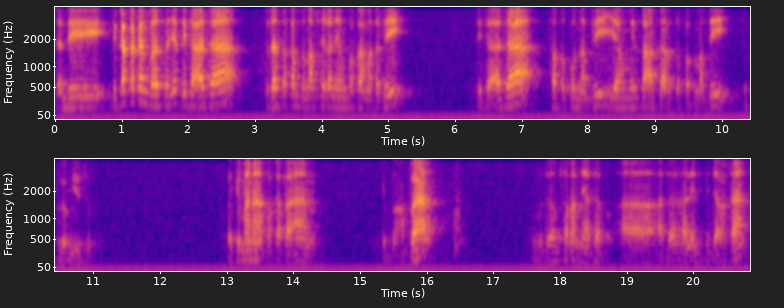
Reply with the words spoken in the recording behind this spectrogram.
Dan di, dikatakan bahasanya tidak ada berdasarkan penafsiran yang pertama tadi tidak ada satupun nabi yang minta agar cepat mati sebelum Yusuf. Bagaimana perkataan Ibnu Abbas. Namun dalam syaratnya ada uh, ada hal yang dibicarakan.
